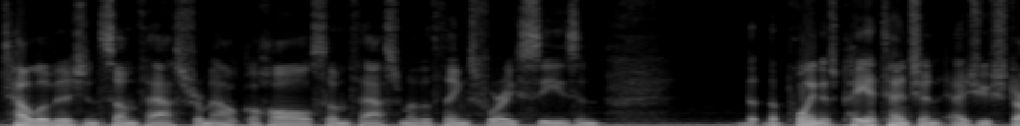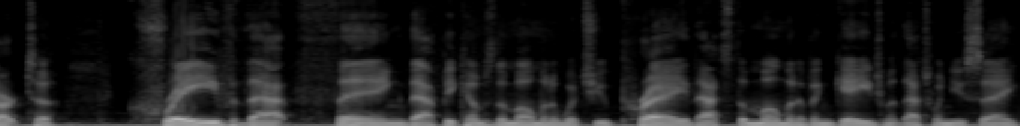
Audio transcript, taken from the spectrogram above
television, some fast from alcohol, some fast from other things for a season. The, the point is pay attention as you start to crave that thing. That becomes the moment in which you pray. That's the moment of engagement. That's when you say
